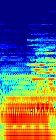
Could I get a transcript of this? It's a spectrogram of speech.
Música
